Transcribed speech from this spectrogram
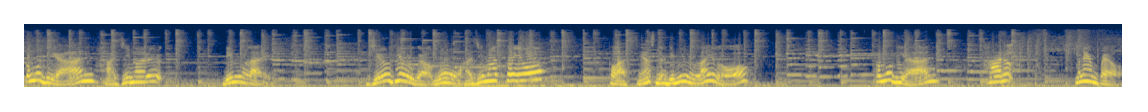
Kemudian, hajimaru dimulai. Jugyo ga mo hajimatta yo. Kelasnya sudah dimulai loh. Kemudian, haru menempel.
